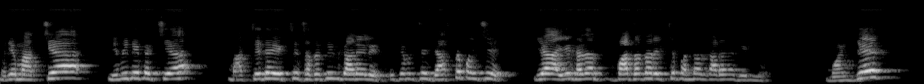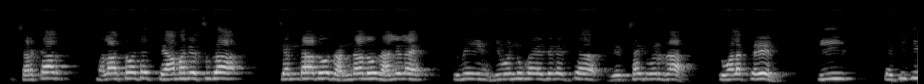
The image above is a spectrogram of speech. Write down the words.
म्हणजे मागच्या निविदेपेक्षा मागच्या ज्या एकशे सदतीस गाड्या आहेत त्याच्यापेक्षा जास्त पैसे या एक हजार पाच हजार एकशे पन्नास गाड्यांना दिलेले म्हणजे सरकार मला असं वाटतं त्यामध्ये सुद्धा चंदालो धंदालो झालेला आहे. तुम्ही निवडणूक आयोगाच्या वेबसाईटवर जा तुम्हाला कळेल की त्याची जी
